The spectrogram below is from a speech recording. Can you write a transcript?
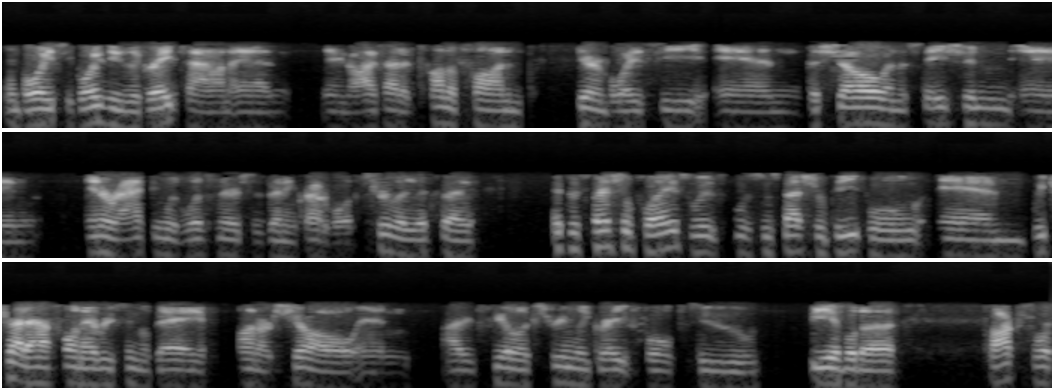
in Boise. Boise is a great town, and you know, I've had a ton of fun here in Boise, and the show and the station and interacting with listeners has been incredible. It's truly, it's a it's a special place with with some special people, and we try to have fun every single day on our show. And I feel extremely grateful to be able to talk for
